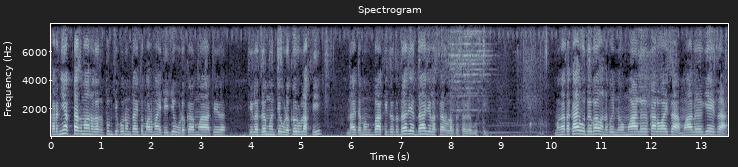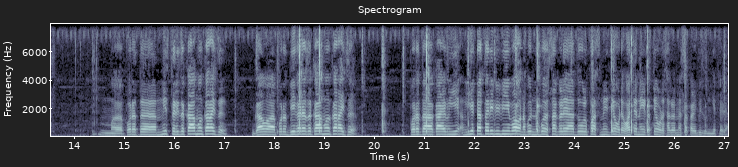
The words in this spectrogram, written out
कारण एकटाच माणूस आता तुमची पूनमताई तुम्हाला माहिती आहे जेवढं काम ते तिला जमन तेवढं करू लागती. नाही तर मग बाकीचं तर दाजे दाजेलाच करावं लागतं सगळ्या गोष्टी. मग आता काय होतं भावानं बहिण? माल कालवायचा माल घ्यायचा. परत मिस्त्रीचं काम करायचं. गाव परत बिगाऱ्याचं काम करायचं. परत काय मग इटा तरी बी मी भावानं बहिण बस सगळ्या जवळपास मी जेवढ्या होत्या ना इटा तेवढ्या सगळ्या मी सकाळी भिजवून घेतलेल्या.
